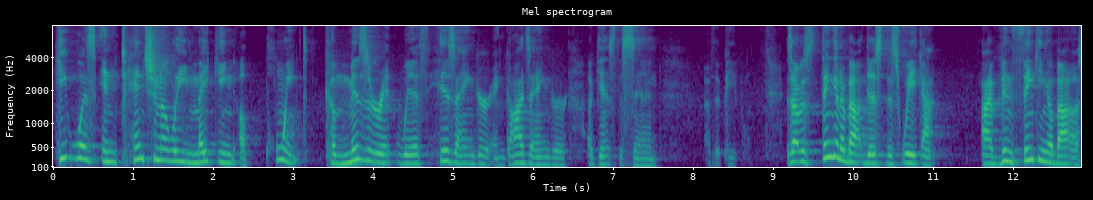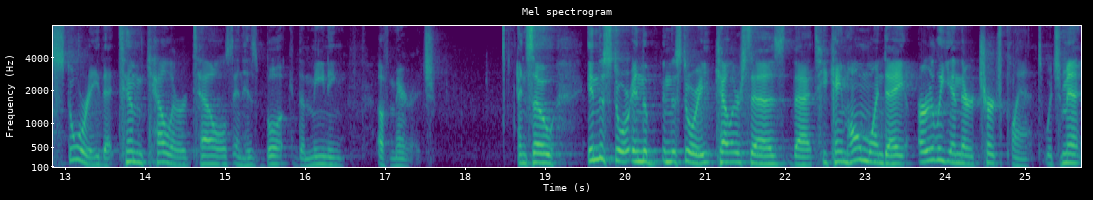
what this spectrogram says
he was intentionally making a point commiserate with his anger and God's anger against the sin of the people. As I was thinking about this this week, I, I've been thinking about a story that Tim Keller tells in his book, The Meaning of Marriage. And so, in the, story, in, the, in the story, Keller says that he came home one day early in their church plant, which meant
